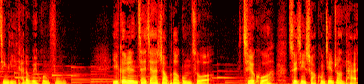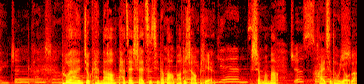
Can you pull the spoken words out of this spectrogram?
经离开了未婚夫，一个人在家找不到工作，结果最近刷空间状态，突然就看到他在晒自己的宝宝的照片，什么嘛，孩子都有了。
